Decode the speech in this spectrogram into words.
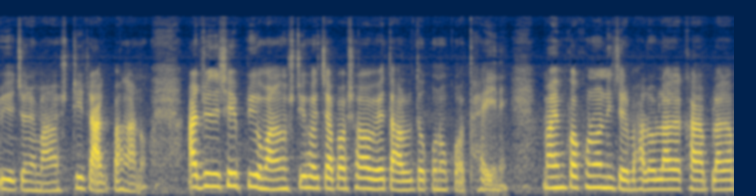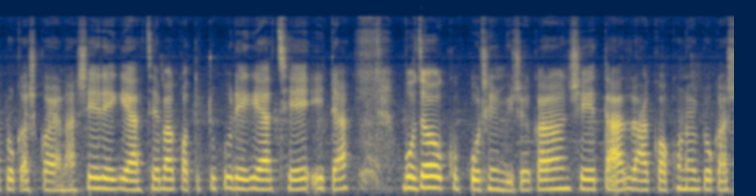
প্রিয়জনের মানুষটির রাগ ভাঙানো। আর যদি সেই প্রিয় মানুষটি হয় চাপা স্বভাবে, তাহলে তো কোনো কথাই নেই। মাহিম কখনো নিজের ভালো লাগা, খারাপ লাগা প্রকাশ করে না। সে রেগে আছে বা কতটুকু রেগে আছে, এটা বোঝাও খুব কঠিন বিষয়, কারণ সে তার রাগ কখনোই প্রকাশ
